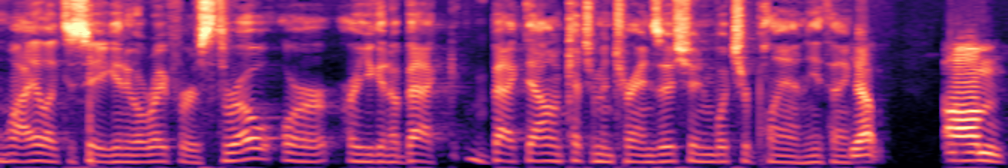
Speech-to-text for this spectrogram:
well, I like to say you're going to go right for his throat, or are you going to back back down, catch him in transition? What's your plan? You think? Yep. Um,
